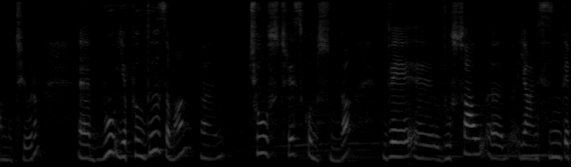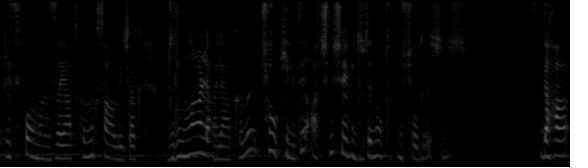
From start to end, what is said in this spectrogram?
anlatıyorum. Ee, bu yapıldığı zaman e, çoğu stres konusunda ve e, ruhsal e, yani sizin depresif olmanıza yatkınlık sağlayacak durumlarla alakalı çoğu kilidi açmış ve bir düzene oturtmuş oluyorsunuz. Daha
